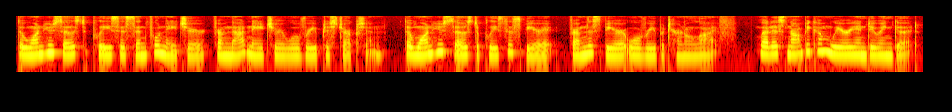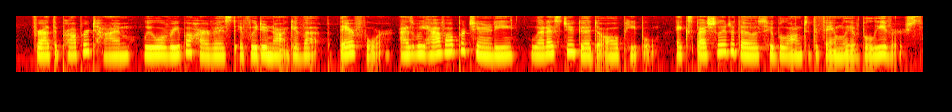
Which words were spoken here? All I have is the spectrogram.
The one who sows to please his sinful nature, from that nature will reap destruction. The one who sows to please the Spirit, from the Spirit will reap eternal life. Let us not become weary in doing good, for at the proper time we will reap a harvest if we do not give up. Therefore, as we have opportunity, let us do good to all people especially to those who belong to the family of believers.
